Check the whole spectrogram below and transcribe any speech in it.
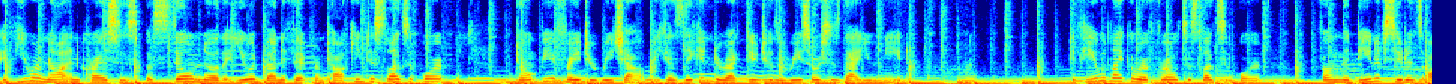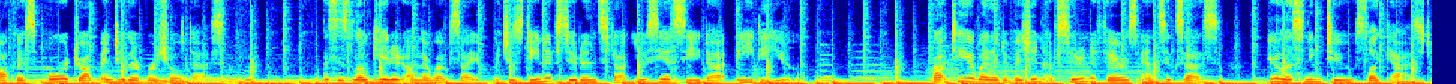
If you are not in crisis but still know that you would benefit from talking to Slug Support, don't be afraid to reach out because they can direct you to the resources that you need. If you would like a referral to Slug Support, phone the Dean of Students office or drop into their virtual desk. This is located on their website, which is deanofstudents.ucsc.edu. Brought to you by the Division of Student Affairs and Success, you're listening to Slugcast.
